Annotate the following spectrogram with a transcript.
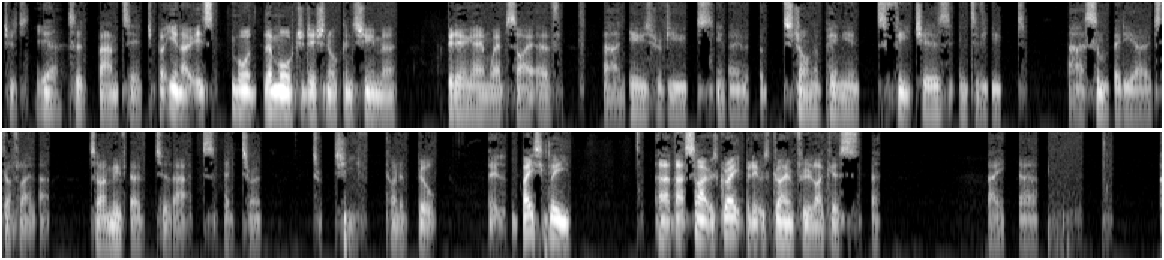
which is Yeah. its advantage. But you know, it's more the more traditional consumer video game website of uh, news, reviews, you know, strong opinions, features, interviews, uh, some video, stuff like that. So I moved over to that editor and chief. Kind of built it, basically. Uh, that site was great, but it was going through like a a, a, uh, a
